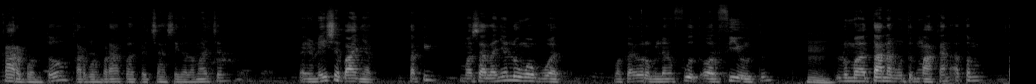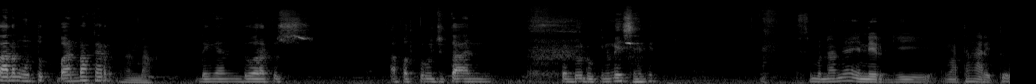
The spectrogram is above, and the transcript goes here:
karbon tuh karbon berapa pecah segala macam. Indonesia banyak tapi masalahnya lu mau buat makanya orang bilang food or fuel tuh. Hmm, lu mau tanam untuk makan atau tanam untuk bahan bakar? Bahan bakar. Dengan 240 jutaan penduduk Indonesia nih sebenarnya energi matahari itu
